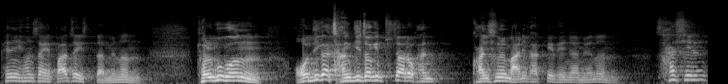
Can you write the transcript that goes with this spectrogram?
패닉 현상에 빠져 있다면은 결국은 어디가 장기적인 투자로 관, 관심을 많이 갖게 되냐면은 사실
